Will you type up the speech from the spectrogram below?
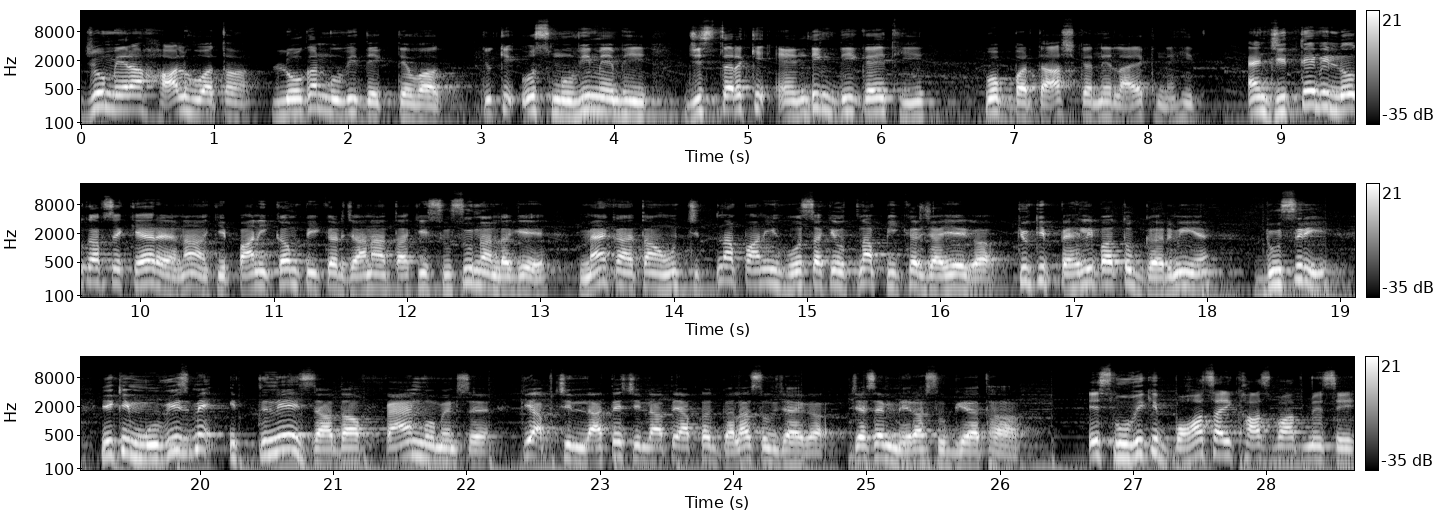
जो मेरा हाल हुआ था लोगन मूवी देखते वक्त क्योंकि उस मूवी में भी जिस तरह की एंडिंग दी गई थी, वो बर्दाश्त करने लायक नहीं एंड जितने भी लोग आपसे कह रहे हैं ना कि पानी कम पीकर जाना ताकि सुसु ना लगे, मैं कहता हूँ, जितना पानी हो सके उतना पीकर जाइएगा, क्योंकि पहली बात तो गर्मी है। दूसरी, ये कि मूवीज़ में इतने ज़्यादा फ़ैन मोमेंट्स है कि आप चिल्लाते चिल्लाते आपका गला सूख जाएगा, जैसे मेरा सूख गया था। इस मूवी की बहुत सारी खास बात में से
